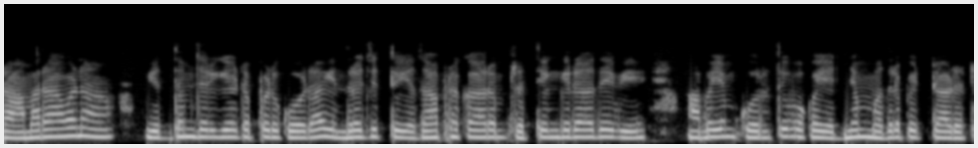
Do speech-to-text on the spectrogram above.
రామరావణ యుద్ధం జరిగేటప్పుడు కూడా ఇంద్రజిత్తు యథాప్రకారం ప్రత్యంగిరాదేవి అభయం కోరుతూ ఒక యజ్ఞం మొదలుపెట్టాడట.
